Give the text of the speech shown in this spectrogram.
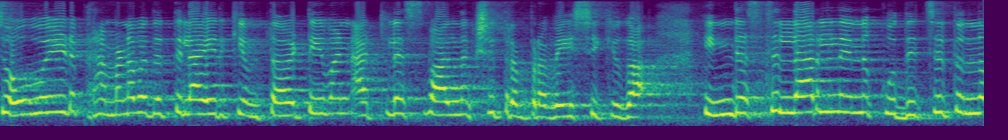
ചൊവ്വയുടെ ഭ്രമണപഥത്തിലായിരിക്കും തേർട്ടി വൺ അറ്റ്ലസ് വാൽനക്ഷത്രം പ്രവേശിക്കുക. ഇൻഡസ്റ്റെല്ലാറിൽ നിന്ന് കുതിച്ചെത്തുന്ന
